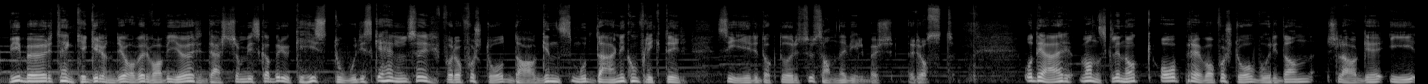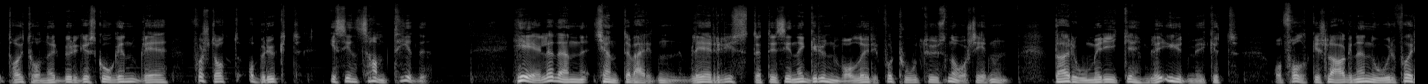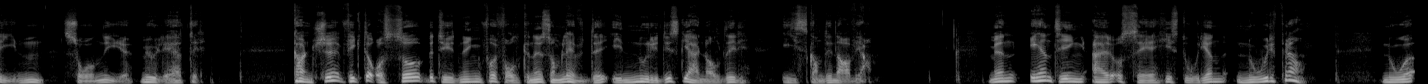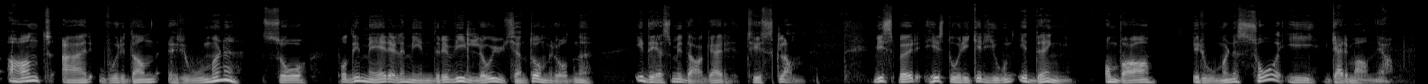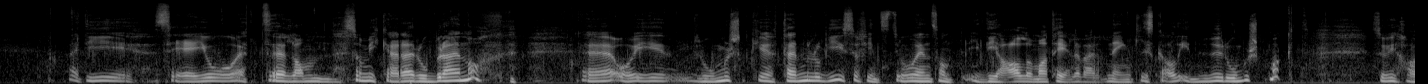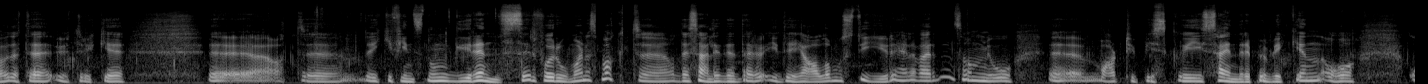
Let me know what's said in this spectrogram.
Vi bør tenke grundig over hva vi gjør dersom vi skal bruke historiske hendelser for å forstå dagens moderne konflikter, sier doktor Susanne Wilbers Rost. Og det er vanskelig nok å prøve å forstå hvordan slaget i Teutonerburgerskogen ble forstått og brukt i sin samtid. Hele den kjente verden ble rystet i sine grunnvoller for 2000 år siden, da Romerriket ble ydmyket og folkeslagene nord for Rhinen så nye muligheter. Kanskje fikk det også betydning for folkene som levde i nordisk jernalder i Skandinavia. Men én ting er å se historien nordfra. Noe annet er hvordan romerne så på de mer eller mindre ville og ukjente områdene i det som i dag er Tyskland. Vi spør historiker Jon Iddeng om hva romerne så i Germania. De ser jo et eh, land som ikke er erobra ennå. Eh, og i romersk terminologi så finnes det jo en sånn ideal om at hele verden egentlig skal inn under romersk makt. Så vi har jo dette uttrykket Eh, at det ikke fins noen grenser for romernes makt. Og Det er særlig det der idealet om å styre hele verden, som jo var typisk i seinrepublikken og,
